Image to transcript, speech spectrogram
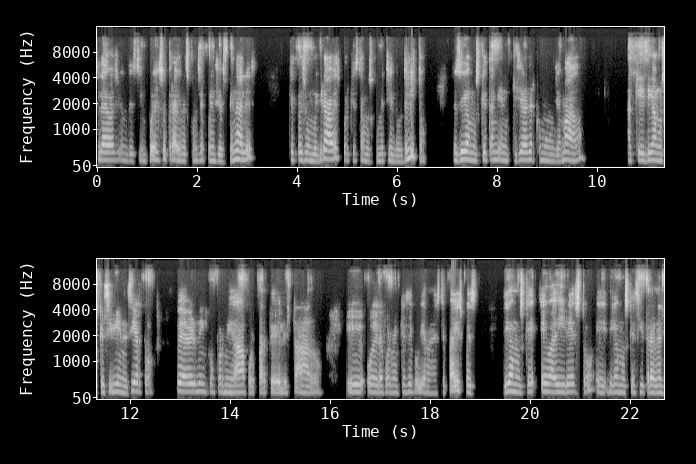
la evasión de este impuesto trae unas consecuencias penales que pues son muy graves porque estamos cometiendo un delito. Entonces digamos que también quisiera hacer como un llamado a que digamos que si bien es cierto, puede haber una inconformidad por parte del Estado eh, o de la forma en que se gobierna en este país, pues digamos que evadir esto, eh, digamos que sí trae unas,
